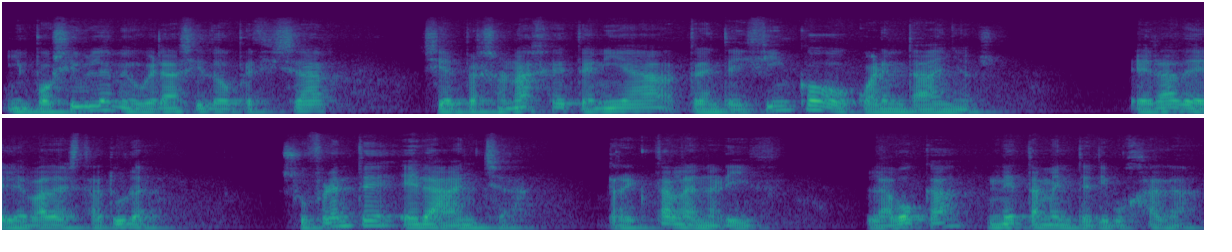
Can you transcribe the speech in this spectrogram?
Imposible me hubiera sido precisar si el personaje tenía 35 o 40 años. Era de elevada estatura. Su frente era ancha, recta la nariz, la boca netamente dibujada,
